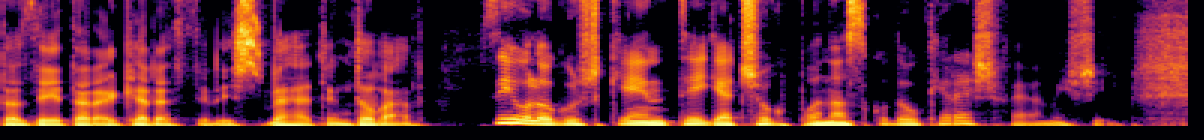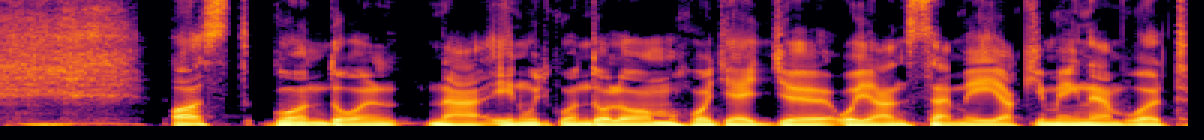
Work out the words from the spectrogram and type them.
az éteren keresztül is. Mehetünk tovább. Pszichológusként téged sok panaszkodó keres fel, Misi? Azt gondolná, én úgy gondolom, hogy egy olyan személy, aki még nem volt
